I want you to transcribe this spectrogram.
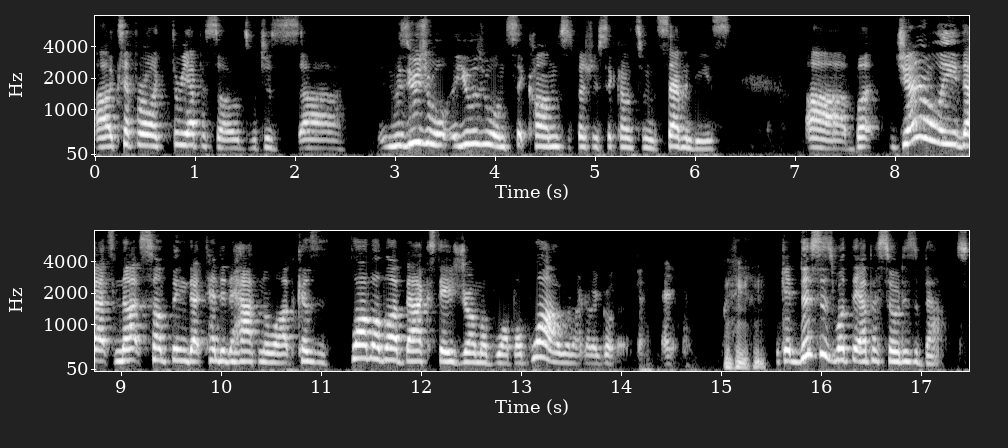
uh, except for like three episodes, which is uh, it was usual usual in sitcoms, especially sitcoms from the seventies. Uh, but generally, that's not something that tended to happen a lot because blah blah blah backstage drama, blah blah blah. We're not gonna go there again. Anyway. Okay, this is what the episode is about.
